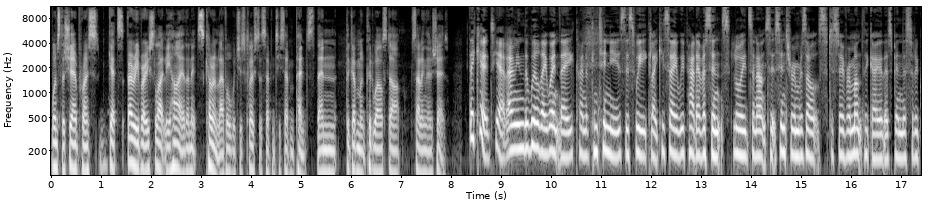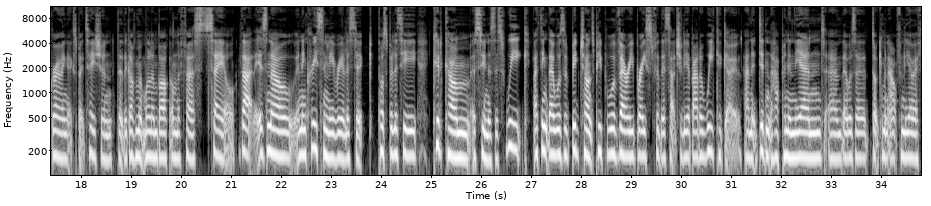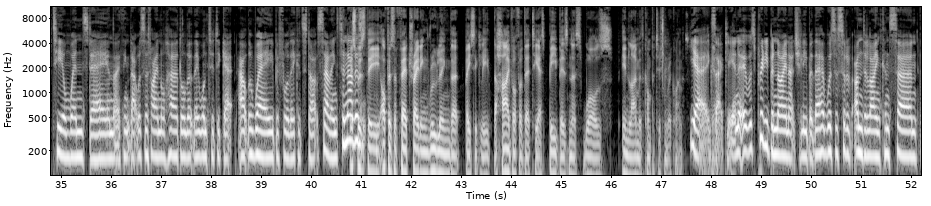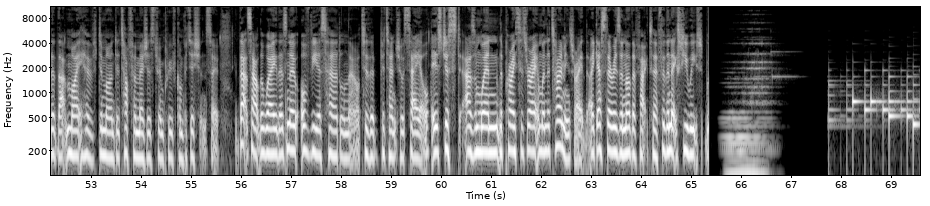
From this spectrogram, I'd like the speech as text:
once the share price gets very, very slightly higher than its current level, which is close to 77 pence, then the government could well start selling those shares. They could, yeah. I mean, the will they, won't they kind of continues this week. Like you say, we've had ever since Lloyds announced its interim results just over a month ago, there's been this sort of growing expectation that the government will embark on the first sale. That is now an increasingly realistic possibility could come as soon as this week. I think there was a big chance people were very braced for this actually about a week ago, and it didn't happen in the end. Um, there was a document out from the OFT on Wednesday, and I think that was the final hurdle that they wanted to get out the way before they could start selling. So now this there's was the Office of Fair Trading ruling that basically the hive off of their TSB business was in line with competition requirements. Yeah, exactly. And it was pretty benign actually, but there was a sort of underlying concern that that might have demanded tougher measures to improve competition. So that's out the way. There's no obvious hurdle now to the potential sale. It's just as and when the price is right and when the timing's right. I guess there is another factor for the next few weeks.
